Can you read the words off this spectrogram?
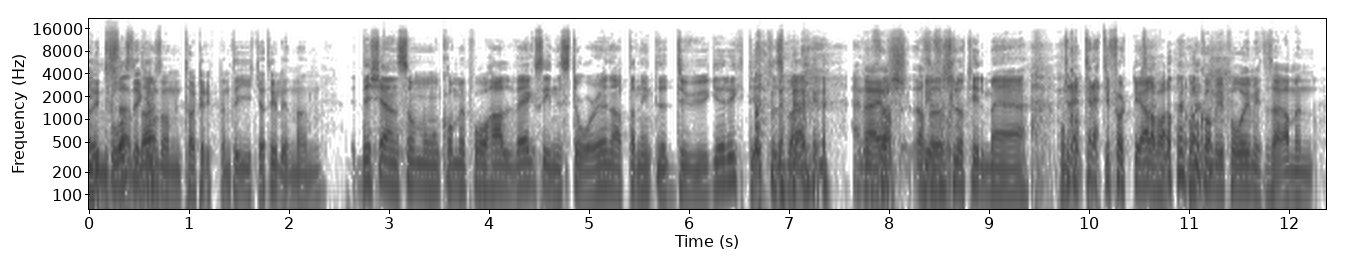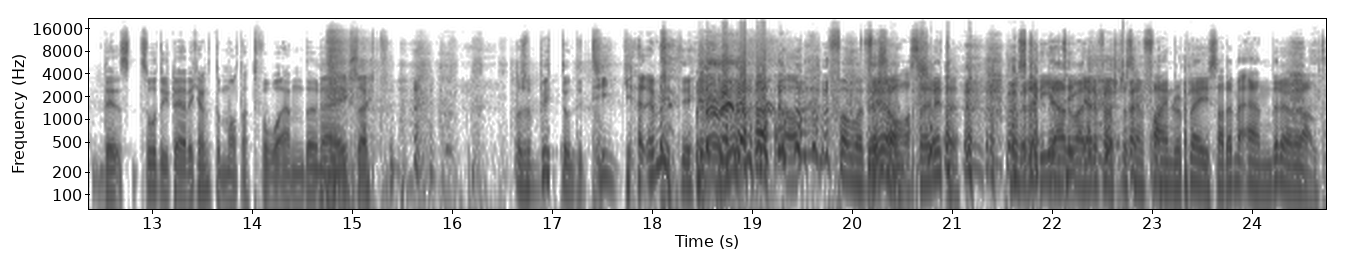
det är två stycken som tar trippen till Ica tydligen, men Det känns som hon kommer på halvvägs in i storyn att han inte duger riktigt. Så bara, nej, Nej, vi, får, jag- vi alltså- får slå till med Hon kom- 30-40 i alla fall. hon kommer ju på i mitten så här, ja men det, så dyrt är det kanske inte att mata två änder. Nej exakt. Och så bytte hon till tiggare mitt i. Fan vad det Försa är. sig lite. Hon skrev tiggare först och sen find replaceade med änder överallt.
